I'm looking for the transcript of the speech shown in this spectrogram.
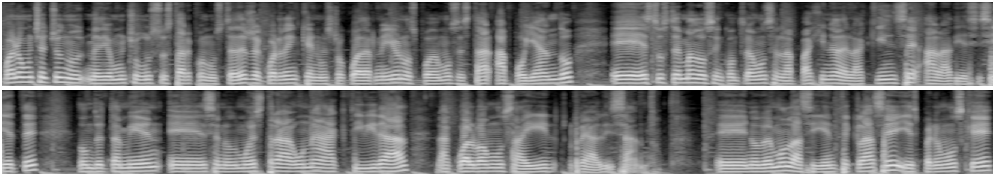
Bueno muchachos, me dio mucho gusto estar con ustedes. Recuerden que en nuestro cuadernillo nos podemos estar apoyando. Eh, estos temas los encontramos en la página de la 15 a la 17, donde también eh, se nos muestra una actividad la cual vamos a ir realizando. Eh, nos vemos la siguiente clase y esperemos que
